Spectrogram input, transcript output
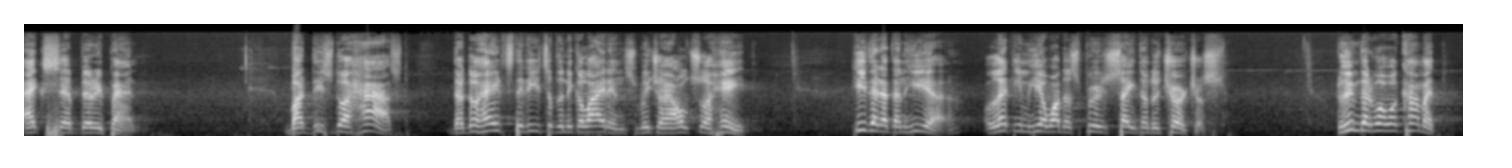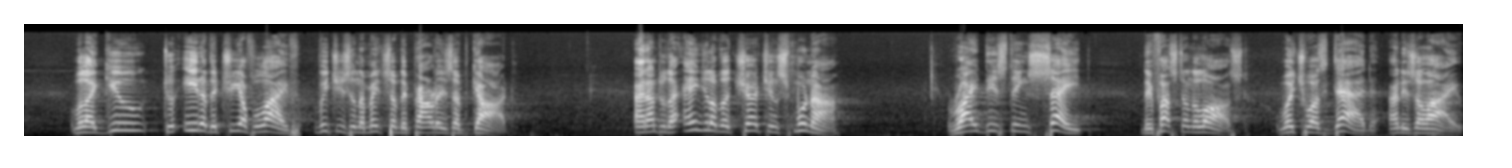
except they repent. But this thou hast, that thou hatest the deeds of the Nicolaitans, which I also hate. He that hath an ear, let him hear what the Spirit saith unto the churches. To him that overcometh, will I give to eat of the tree of life, which is in the midst of the paradise of God. And unto the angel of the church in Smyrna, write these things, saith the first and the last, which was dead and is alive.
